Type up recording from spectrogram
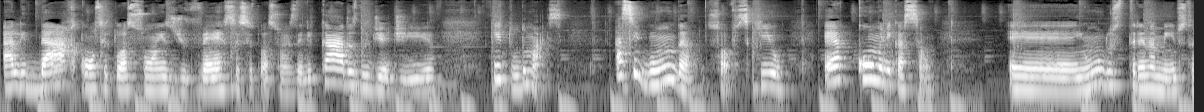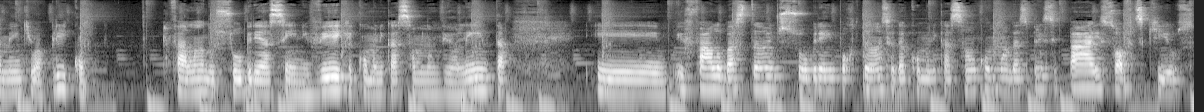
a lidar com situações diversas, situações delicadas do dia a dia e tudo mais. A segunda soft skill é a comunicação. É, em um dos treinamentos também que eu aplico, falando sobre a CNV, que é comunicação não violenta, e, e falo bastante sobre a importância da comunicação como uma das principais soft skills.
